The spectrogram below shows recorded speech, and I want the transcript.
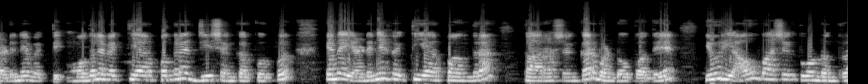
ಎರಡನೇ ವ್ಯಕ್ತಿ. ಮೊದಲ ವ್ಯಕ್ತಿ ಯಾರಪ್ಪ ಅಂದ್ರ ಜಿ ಶಂಕರ್ ಕುರ್ಪ್. ಇನ್ನ ಎರಡನೇ ವ್ಯಕ್ತಿ ಯಾರಪ್ಪ ಅಂದ್ರ ತಾರಾಶಂಕರ್ ಬಂಡೋಪಾಧ್ಯಾಯ. ಇವ್ರು ಯಾವ ಭಾಷೆಗೆ ತಗೊಂಡ್ರಂದ್ರ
